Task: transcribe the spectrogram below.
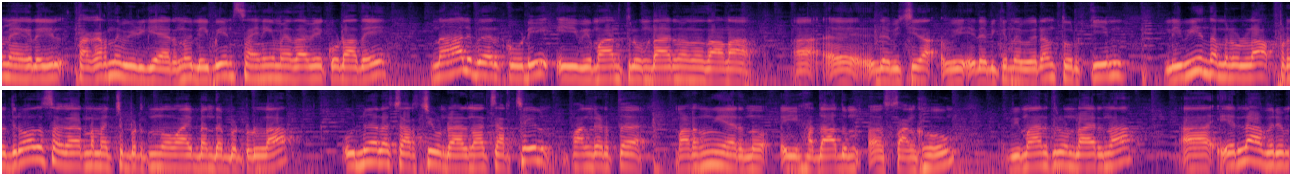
മേഖലയിൽ തകർന്നു വീഴുകയായിരുന്നു. ലിബിയൻ സൈനിക മേധാവിയെ കൂടാതെ നാല് പേർ കൂടി ഈ വിമാനത്തിലുണ്ടായിരുന്നു എന്നതാണ് ലഭിച്ച ലഭിക്കുന്ന വിവരം. തുർക്കിയും ലിബിയും തമ്മിലുള്ള പ്രതിരോധ സഹകരണം മെച്ചപ്പെടുത്തുന്നതുമായി ബന്ധപ്പെട്ടുള്ള ഉന്നത ചർച്ചയുണ്ടായിരുന്നു. ആ ചർച്ചയിൽ പങ്കെടുത്ത് മടങ്ങുകയായിരുന്നു ഈ ഹദാദും സംഘവും. വിമാനത്തിലുണ്ടായിരുന്ന എല്ലാവരും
